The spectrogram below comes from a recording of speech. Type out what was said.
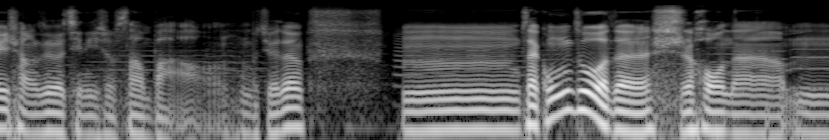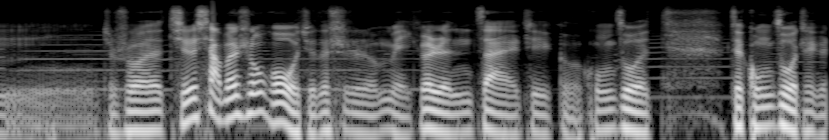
非常热情的一首桑巴啊！我觉得，嗯，在工作的时候呢，嗯，就说其实下班生活，我觉得是每个人在这个工作，在工作这个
